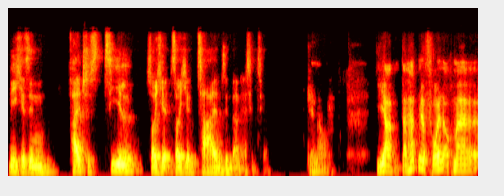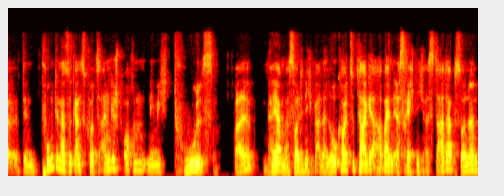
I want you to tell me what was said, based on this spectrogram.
welche sind falsches Ziel. Solche, solche Zahlen sind dann essentiell. Genau. Ja, dann hatten wir vorhin auch mal den Punkt, den hast du ganz kurz angesprochen, nämlich Tools. Weil, naja, man sollte nicht mehr analog heutzutage arbeiten, erst recht nicht als Startup, sondern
